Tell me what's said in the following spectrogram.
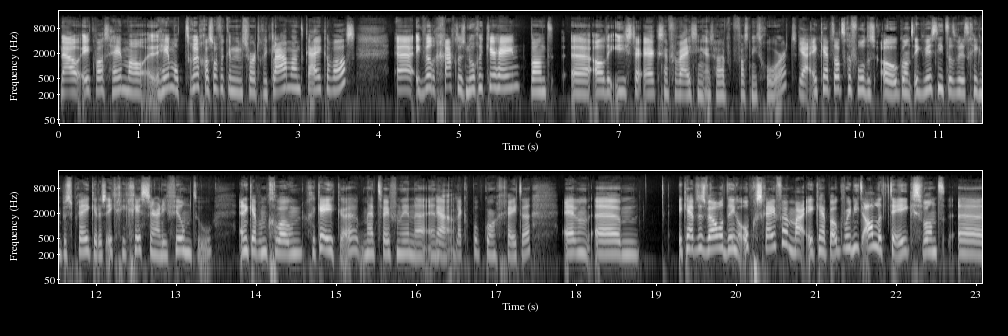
Nou, ik was helemaal, helemaal terug, alsof ik in een soort reclame aan het kijken was. Eh, ik wilde graag dus nog een keer heen, want eh, al die easter eggs en verwijzingen en zo heb ik vast niet gehoord. Ja, ik heb dat gevoel dus ook. Want ik wist niet dat we dit gingen bespreken. Dus ik ging gisteren naar die film toe. En ik heb hem gewoon gekeken met twee vriendinnen. En Ja. lekker popcorn gegeten. En ehm, ik heb dus wel wat dingen opgeschreven. Maar ik heb ook weer niet alle takes. Want eh,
